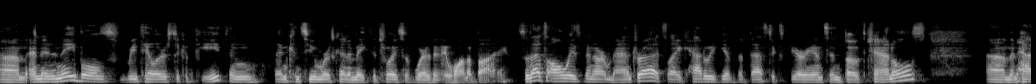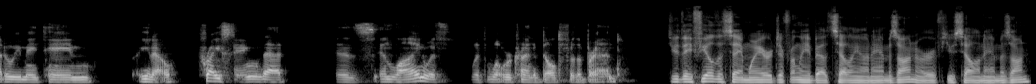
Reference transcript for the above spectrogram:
Um, and it enables retailers to compete, and then consumers kind of make the choice of where they want to buy. So that's always been our mantra. It's like, how do we give the best experience in both channels? Um, and how do we maintain, you know, pricing that is in line with with what we're trying to build for the brand. Do they feel the same way or differently about selling on Amazon, or if you sell on Amazon?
